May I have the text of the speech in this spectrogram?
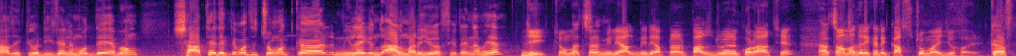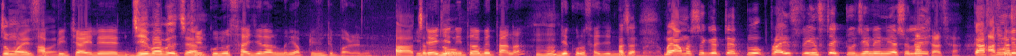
রাজকীয় ডিজাইনের মধ্যে এবং সাথে দেখতে পাচ্ছি চমৎকার মিলাই কিন্তু আলমারিও আছে তাই না ভাইয়া? জি চমৎকার আচ্ছা। মিলে আলমিরা আপনার পাঁচ ডোরের করা আছে। আচ্ছা, তো আমাদের এখানে কাস্টমাইজ হয়। কাস্টমাইজ হয়। আপনি চাইলে যেভাবে চান। যে কোনো সাইজের আলমারি আপনি নিতে পারেন। আচ্ছা, এটাই যে নিতে হবে তা না যে কোনো সাইজের নিতে আচ্ছা পারেন। ভাই আমরা সেক্ষেত্রে একটু প্রাইস রেঞ্জটা একটু জেনে নিই। আসলে আচ্ছা আচ্ছা। আসলে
